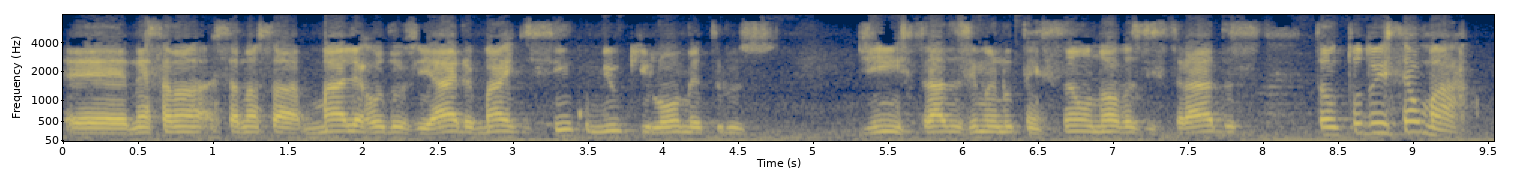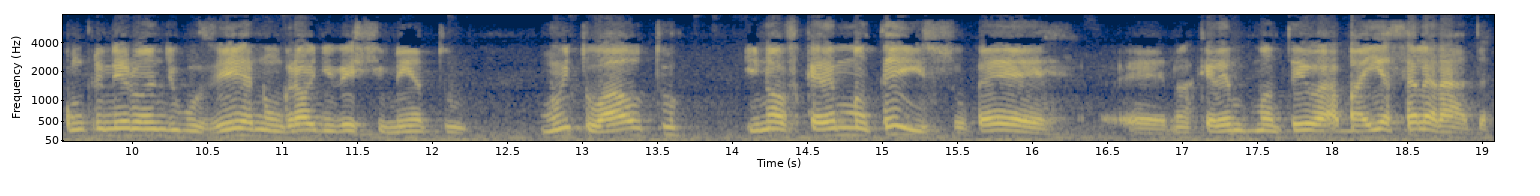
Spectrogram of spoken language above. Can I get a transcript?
é, nessa nossa malha rodoviária, mais de 5 mil quilômetros de estradas e manutenção, novas estradas. Então, tudo isso é o marco. O primeiro ano de governo, um grau de investimento muito alto e nós queremos manter isso. É, é, nós queremos manter a Bahia acelerada.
